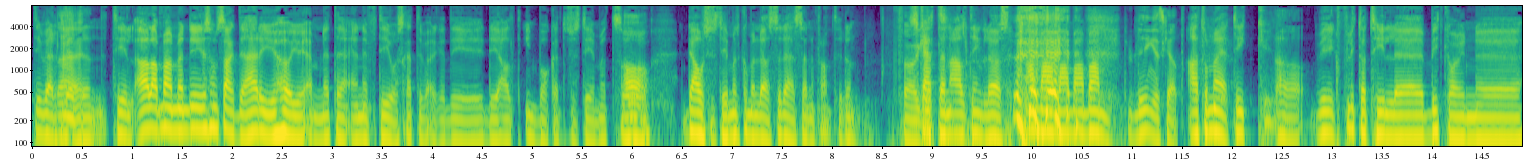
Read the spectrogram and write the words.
Till verkligheten. Till alla, men det är som sagt, det här är ju, hör ju ämnet eh, NFT och Skatteverket. Det är, det är allt inbakat i systemet. Så Ja. DAO-systemet kommer lösa det här sen i framtiden. För Skatten, allting löst. Bam, bam, bam, bam, bam. Det blir ingen skatt. Automatic. Ja. Vi flyttar till eh, Bitcoin eh,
